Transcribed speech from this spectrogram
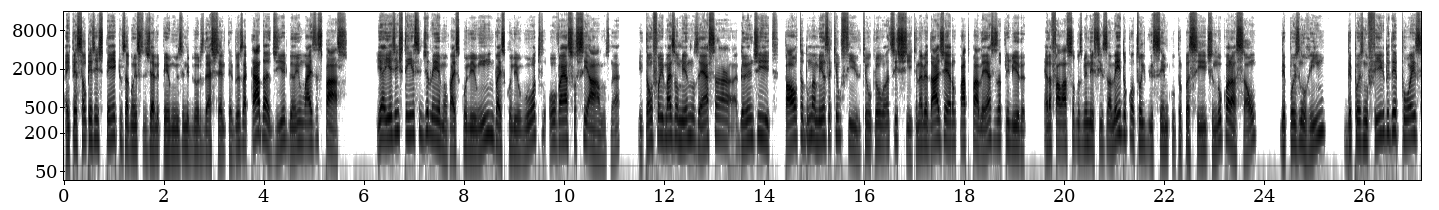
a impressão que a gente tem é que os agonistas de GLP-1 e os inibidores da SGLT2 a cada dia ganham mais espaço. E aí a gente tem esse dilema, vai escolher um, vai escolher o outro ou vai associá-los, né? Então foi mais ou menos essa a grande pauta de uma mesa que eu fiz, que eu, que eu assisti, que na verdade eram quatro palestras. A primeira era falar sobre os benefícios além do controle glicêmico para o paciente no coração, depois no rim depois no fígado e depois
